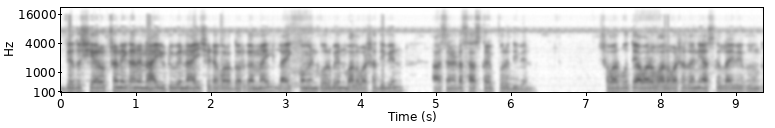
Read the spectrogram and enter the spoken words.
যেহেতু শেয়ার অপশান এখানে নাই ইউটিউবে নাই, সেটা করার দরকার নাই। লাইক কমেন্ট করবেন, ভালোবাসা দিবেন, আর চ্যানেলটা সাবস্ক্রাইব করে দিবেন। সবার প্রতি আবারও ভালোবাসা জানিয়ে আজকের লাইভ এ পর্যন্ত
